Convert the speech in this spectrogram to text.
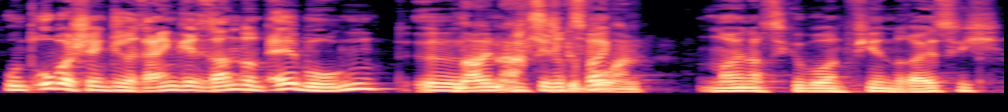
und Oberschenkel reingerannt und Ellbogen. Äh, 89 geboren. 89 geboren, 34.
